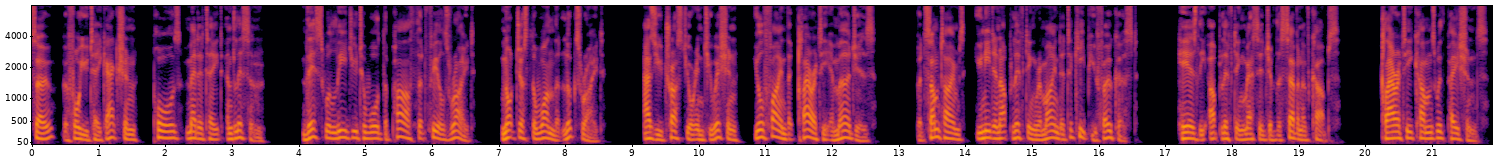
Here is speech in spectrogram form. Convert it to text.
So, before you take action, pause, meditate, and listen. This will lead you toward the path that feels right, not just the one that looks right. As you trust your intuition, you'll find that clarity emerges. But sometimes you need an uplifting reminder to keep you focused. Here's the uplifting message of the Seven of Cups. Clarity comes with patience.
